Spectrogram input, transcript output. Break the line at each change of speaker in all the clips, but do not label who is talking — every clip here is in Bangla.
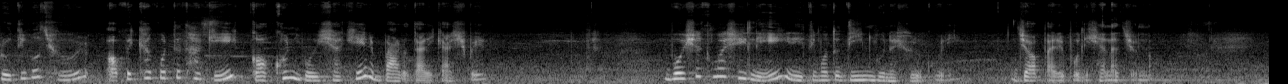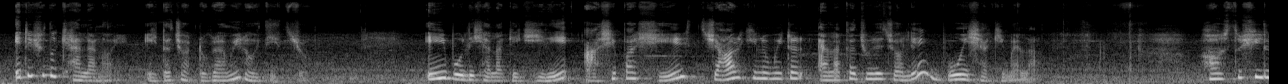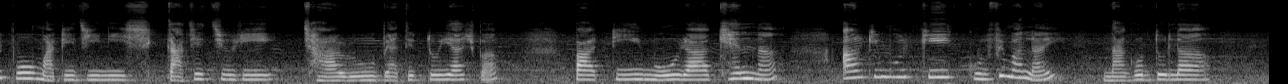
প্রতি বছর অপেক্ষা করতে থাকি কখন বৈশাখের বারো তারিখ আসবে। বৈশাখ মাস এলেই রীতিমতো দিন গোনা শুরু করি জব্বারে বলি খেলার জন্য। এটা শুধু খেলা নয়, এটা চট্টগ্রামের ঐতিহ্য। এই বলি খেলাকে ঘিরে আশেপাশের চার কিলোমিটার এলাকা জুড়ে চলে বৈশাখী মেলা। হস্তশিল্প, মাটির জিনিস, কাচের চুড়ি ঝাড়ু, ব্যাতের তৈরি আসবাব পাটি, মোড়া, খেলনা, আর কি মুরগি, কুলফি মালাই, নাগরদোলা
